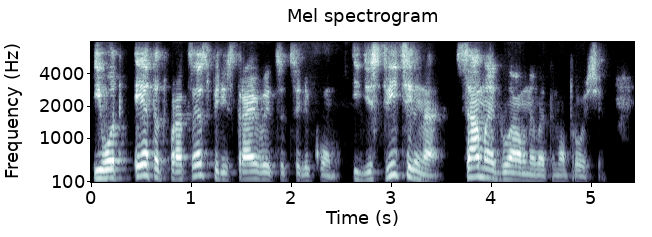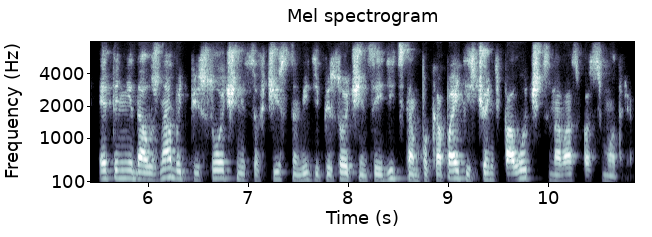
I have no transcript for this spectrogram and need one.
И вот этот процесс перестраивается целиком. И действительно, самое главное в этом вопросе – это не должна быть песочница в чистом виде песочницы. Идите там покопайтесь, что-нибудь получится, на вас посмотрим.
